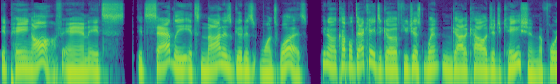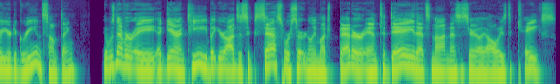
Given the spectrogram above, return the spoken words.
it paying off. And it's it's sadly it's not as good as it once was. You know, a couple decades ago, if you just went and got a college education, a four-year degree in something, it was never a, a guarantee, but your odds of success were certainly much better. And today that's not necessarily always the case.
